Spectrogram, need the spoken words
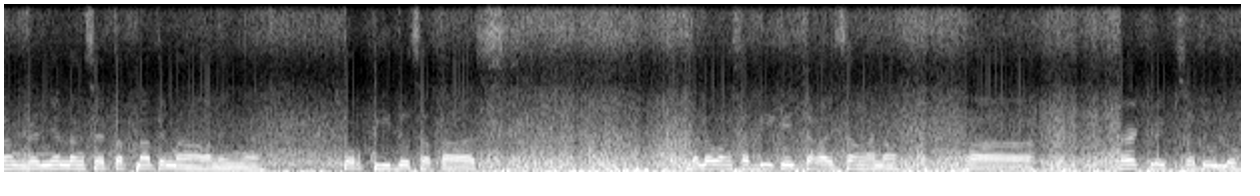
Yan, ganyan lang setup natin mga kalinga. Torpedo sa taas. Dalawang sa BK tsaka isang ano, ah, hair clip sa dulo.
